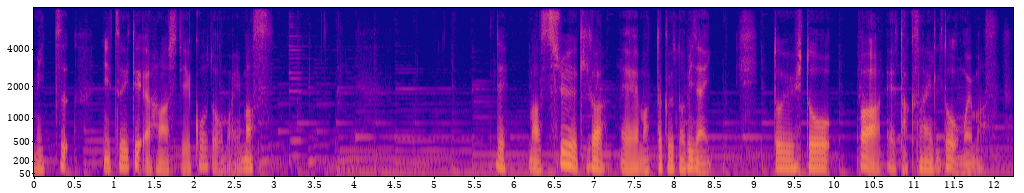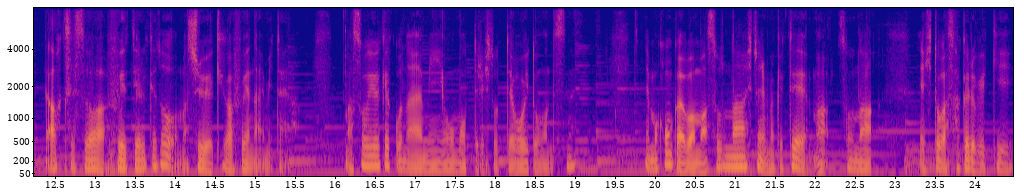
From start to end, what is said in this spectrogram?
3つについて話していこうと思います。で、まあ、収益が、え、全く伸びないという人は、え、たくさんいると思います。アクセスは増えてるけど、まあ、収益が増えないみたいな。まあ、そういう結構悩みを持ってる人って多いと思うんですね。で、まあ、今回はまあそんな人に向けて、まあ、そんな人が避けるべき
